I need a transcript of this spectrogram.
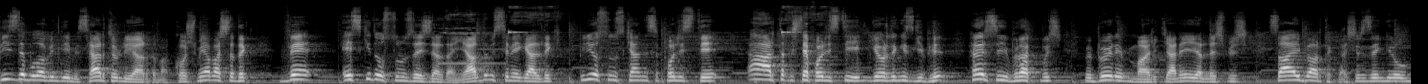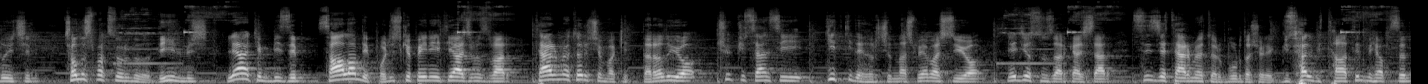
biz de bulabildiğimiz her türlü yardıma koşmaya başladık ve eski dostumuz Ejder'den yardım istemeye geldik. Biliyorsunuz kendisi polisti. Artık işte polis değil gördüğünüz gibi her şeyi bırakmış ve böyle bir malikaneye yerleşmiş. Sahibi artık aşırı zengin olduğu için çalışmak zorunda da değilmiş. Lakin bizim sağlam bir polis köpeğine ihtiyacımız var. Terminator için vakit daralıyor. Çünkü Sensei gitgide hırçınlaşmaya başlıyor. Ne diyorsunuz arkadaşlar? Sizce Terminator burada şöyle güzel bir tatil mi yapsın?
